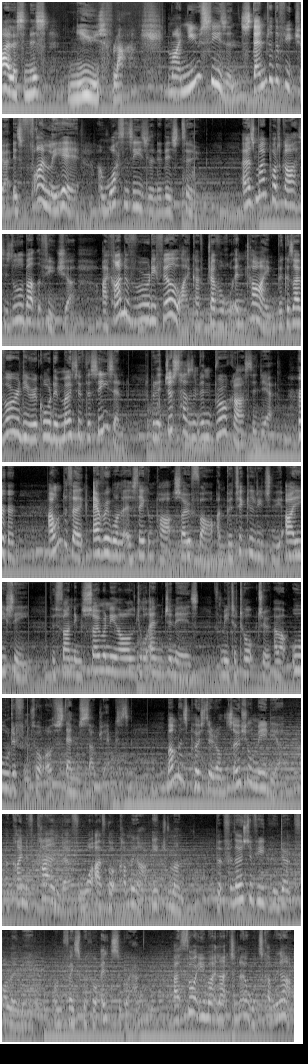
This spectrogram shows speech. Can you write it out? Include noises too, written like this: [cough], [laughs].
Hi, listeners. Newsflash. My new season, STEM to the Future, is finally here, and what a season it is, too. As my podcast is all about the future, I kind of already feel like I've travelled in time because I've already recorded most of the season, but it just hasn't been broadcasted yet. [laughs] I want to thank everyone that has taken part so far, and particularly to the IET for funding so many knowledgeable engineers for me to talk to about all different sort of STEM subjects. Mum has posted on social media a kind of calendar for what I've got coming up each month. But for those of you who don't follow me on Facebook or Instagram, I thought you might like to know what's coming up.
